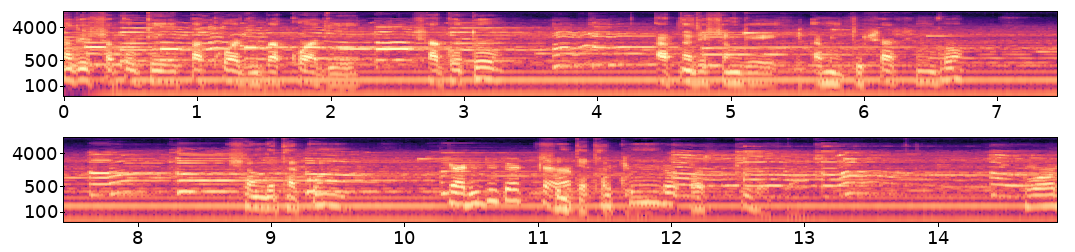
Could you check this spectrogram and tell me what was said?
আপনাদের সকলকে পাখোয়াজি পাখোয়াজি স্বাগত। আপনাদের সঙ্গে আমি তুষার সিংহ। সঙ্গে থাকুন চারিদিকে একটা শুনতে থাকুন। অস্থিরতা। পদ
